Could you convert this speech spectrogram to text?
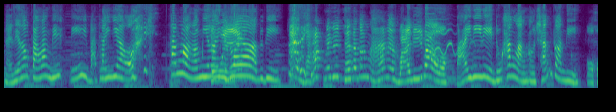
ไหนเนี่ยต้องแปลงร่างดินี่บัตรไรเนี่ยโอ้ย ข้างหลังอะมีอะไรอยู่ด้วยอะดูดิอ้าวบัสไม่ได้เจอกันตั้งนานเนี่ยบายดีเปล่า ไปดิดิดูข้างหลังของฉันก่อนดิ โอ้โห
